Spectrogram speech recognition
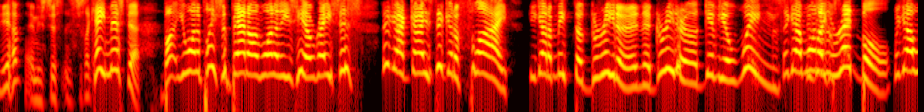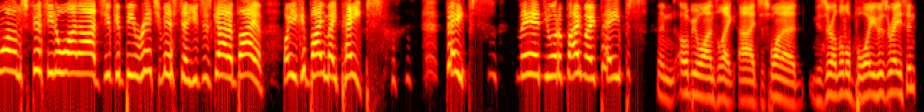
Yep. and he's just he's just like, "Hey, Mister, but you want to place a bet on one of these here races?" They got guys that gonna fly. You gotta meet the greeter, and the greeter will give you wings. They got It's one like Red Bull. We got one of them's fifty to one odds. You could be rich, Mister. You just gotta buy them, or you could buy my papes. Papes. Man, you wanna buy my papes? And Obi Wan's like, uh, "I just want to." Is there a little boy who's racing?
